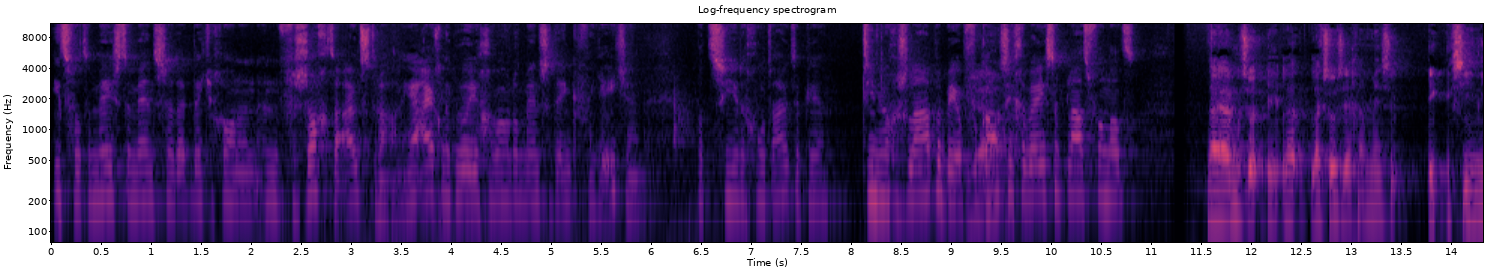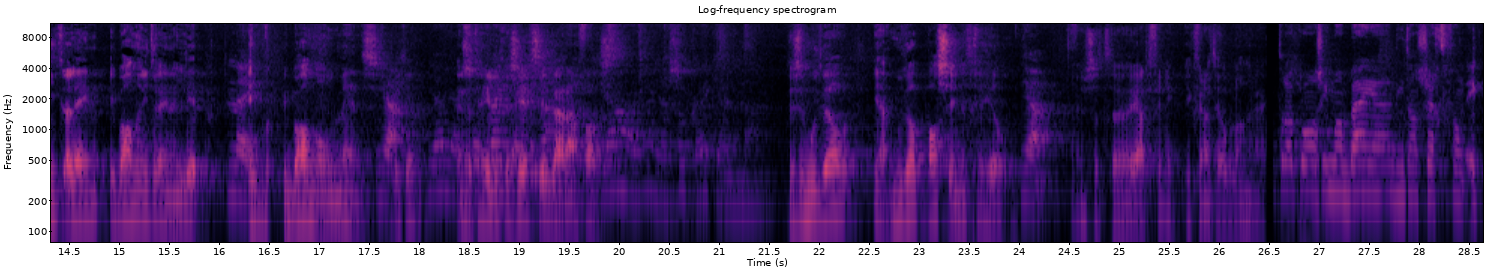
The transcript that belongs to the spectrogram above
iets wat de meeste mensen, dat, dat je gewoon een, een verzachte uitstraling. Ja, eigenlijk wil je gewoon dat mensen denken van jeetje, wat zie je er goed uit? Heb je tien uur geslapen? Ben je op Ja. vakantie geweest? In plaats van dat... Nou ja, ik moet zo, ik- laat, laat ik zo zeggen, mensen, ik, ik zie niet alleen, ik behandel niet alleen een lip. Nee. Ik, ik behandel een mens, ja. weet je? Ja, En het hele gezicht zit daaraan vast. Ja, ja, ja, zo kijk jij ernaar. Dus het moet wel, ja, het moet wel passen in het geheel. Ja. Dus dat, eh, ja, dat vind ik, ik vind dat heel belangrijk. Komt er ook wel eens iemand bij je die dan zegt van ik,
